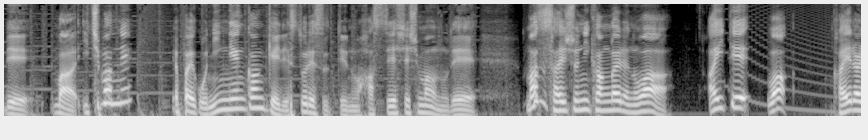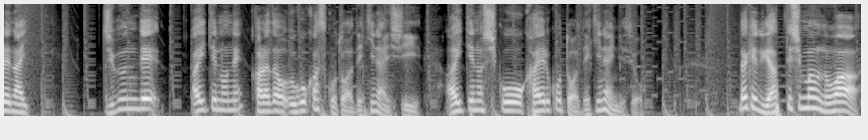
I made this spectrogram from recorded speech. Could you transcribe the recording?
でまあ一番ねやっぱりこう人間関係でストレスっていうのは発生してしまうのでまず最初に考えるのは相手は変えられない自分で相手のね体を動かすことはできないし相手の思考を変えることはできないんですよだけどやってしまうのは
